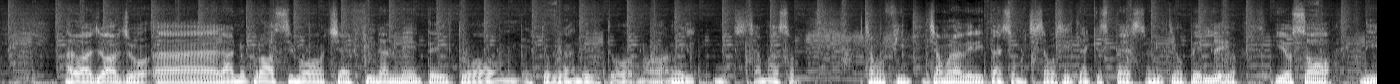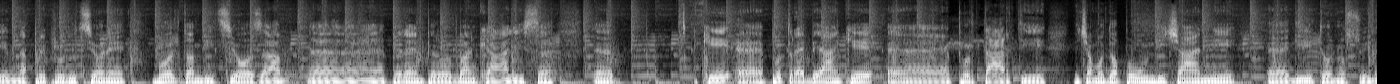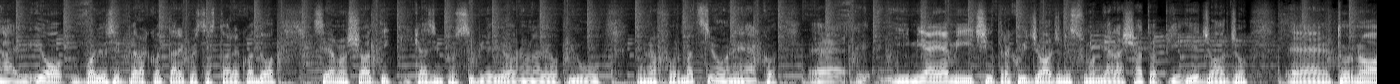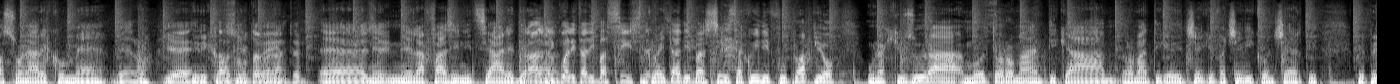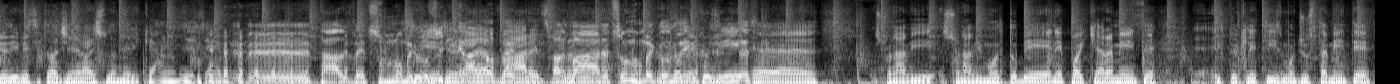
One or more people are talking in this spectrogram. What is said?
Allora Giorgio, eh, l'anno prossimo c'è finalmente il tuo, il tuo grande ritorno. A noi mm, ci siamo adesso, facciamo fin- diciamo la verità, insomma ci siamo sentiti anche spesso nell'ultimo periodo. Io so di una preproduzione molto ambiziosa eh, per Emperor Bancalis. eh, che eh, potrebbe anche eh, portarti, diciamo, dopo 11 anni eh, di ritorno sui live. Io voglio sempre raccontare questa storia. Quando si erano sciolti i casi impossibili, io non avevo più una formazione. Ecco, eh, i miei amici, tra cui Giorgio, nessuno mi ha lasciato a piedi. E Giorgio eh, tornò a suonare con me, vero? Yeah, Ti ricordi? assolutamente. ancora? Eh, Sì, ne- sì. Nella fase iniziale Tra della, l'altro in qualità di bassista. in qualità di bassista, quindi fu proprio una chiusura molto romantica, romantica del cerchio. Facevi i concerti quel periodo lì vestito da generale sudamericano, mi ricordo. Eh, Talvez, un nome Sì, così. generale Alvarez, Alvarez, un nome così. Un nome così, eh, suonavi, suonavi molto bene, poi chiaramente eh, il tuo eclettismo giustamente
